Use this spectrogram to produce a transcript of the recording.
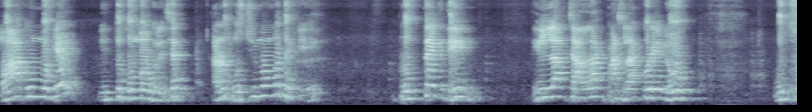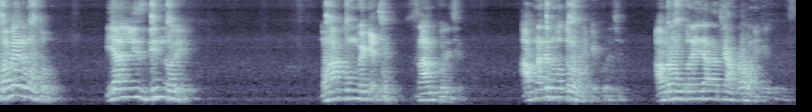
মহাকুম্ভকে মৃত্যু কুম্ভ বলেছেন। কারণ পশ্চিমবঙ্গ থেকে প্রত্যেক দিন তিন লাখ, চার লাখ, পাঁচ লাখ করে লোক উৎসবের মতো বিয়াল্লিশ দিন ধরে মহাকুম্ভে গেছেন, স্নান করেছেন। আপনাদের মধ্যে অনেকে করেছেন। আমরা উপরে যারা আছি আমরা অনেকে করেছি।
